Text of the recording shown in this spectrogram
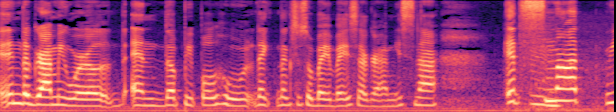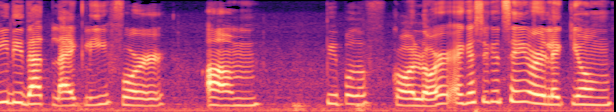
in the Grammy world and the people who like nagsusubaybay sa Grammys na it's not really that likely for um people of color, I guess you could say, or like yung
